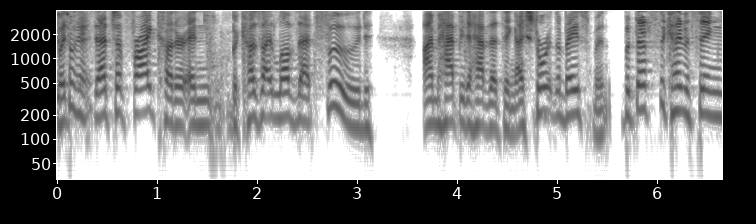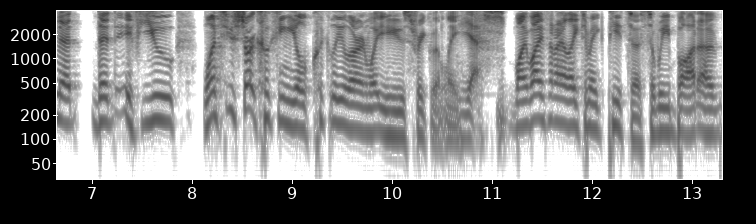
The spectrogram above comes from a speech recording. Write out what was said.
But okay. that's a fry cutter. And because I love that food, I'm happy to have that thing. I store it in the basement. but that's the kind of thing that that if you once you start cooking, you'll quickly learn what you use frequently. Yes. My wife and I like to make pizza, so we bought a,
